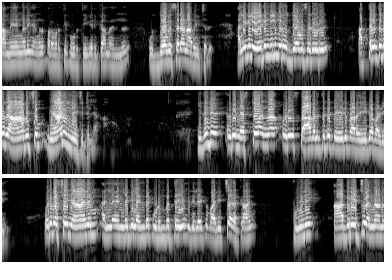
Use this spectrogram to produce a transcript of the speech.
സമയങ്ങളിൽ ഞങ്ങൾ പ്രവൃത്തി പൂർത്തീകരിക്കാമെന്ന് ഉദ്യോഗസ്ഥരാണ് അറിയിച്ചത്. അല്ലെങ്കിൽ ഏതെങ്കിലും ഒരു ഉദ്യോഗസ്ഥരോട് അത്തരത്തിലൊരു ആവശ്യം ഞാൻ ഉന്നയിച്ചിട്ടില്ല. ഇതിന് ഒരു നെസ്റ്റോ എന്ന ഒരു സ്ഥാപനത്തിന്റെ പേര് പറയുക വഴി ഒരു പക്ഷേ ഞാനും അല്ല അല്ലെങ്കിൽ എന്റെ കുടുംബത്തെയും ഇതിലേക്ക് വലിച്ചഴക്കാൻ പുള്ളി ആഗ്രഹിച്ചു എന്നാണ്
